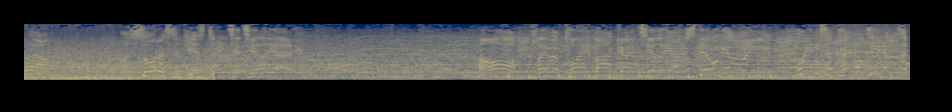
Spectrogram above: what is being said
Well, I sort of suggested To Tilio. Oh, clever play, Marco Tilio still going. Wins a penalty, does it?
